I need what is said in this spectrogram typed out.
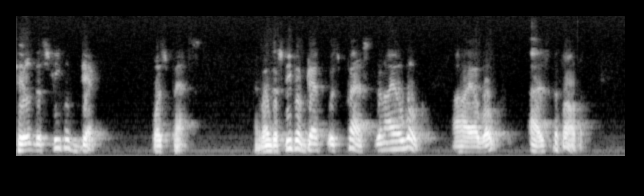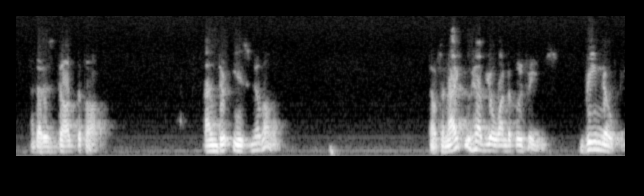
till the sleep of death was past. And when the sleep of death was past, then I awoke. I awoke as the Father. And that is God the Father. And there is no other. Now tonight you have your wonderful dreams. Dream nobly.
